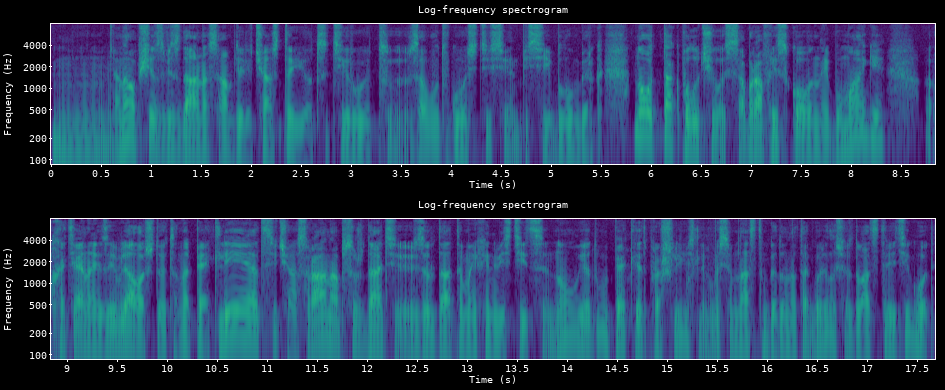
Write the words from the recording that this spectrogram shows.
Она вообще звезда, на самом деле, часто ее цитируют, зовут в гости CNBC, Bloomberg. Но вот так получилось. Собрав рискованные бумаги, хотя она и заявляла, что это на 5 лет, сейчас рано обсуждать результаты моих инвестиций, инвестиции. Ну, я думаю, 5 лет прошли, если в 2018 году она так говорила, сейчас 23 год.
